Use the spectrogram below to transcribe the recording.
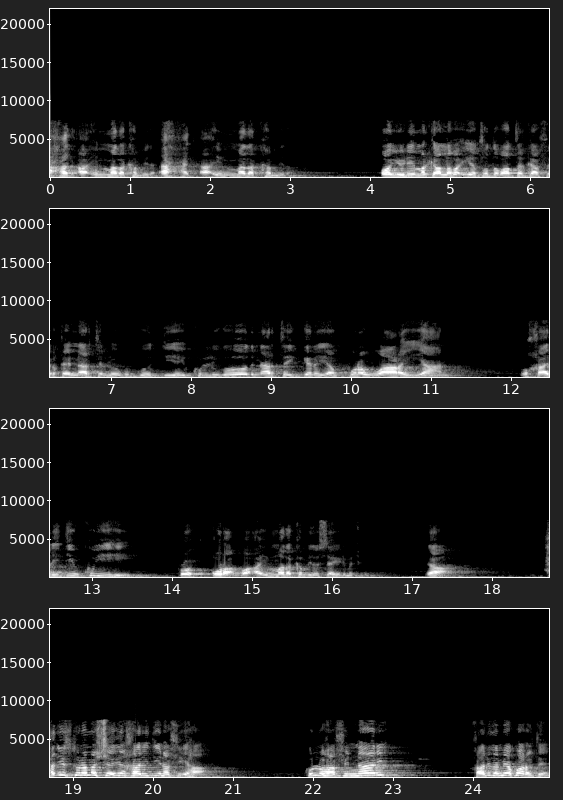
Axad a'immada ka mida axad a'immada ka mida oo yidhi markaa laba iyo toddobaatankaa firqee naarta loogu goodiyey kulligood naartay gelayaan kuna waarayaan. Oo khaalidiin ku yihiin ruux qura oo a'immada ka midoo sidaa yidhi ma jiro. Ya. Xadiiskuna ma sheegin khaalidiina fiiha. Kulluhaa fi nnaari khaalida miyaa ku aragteen?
